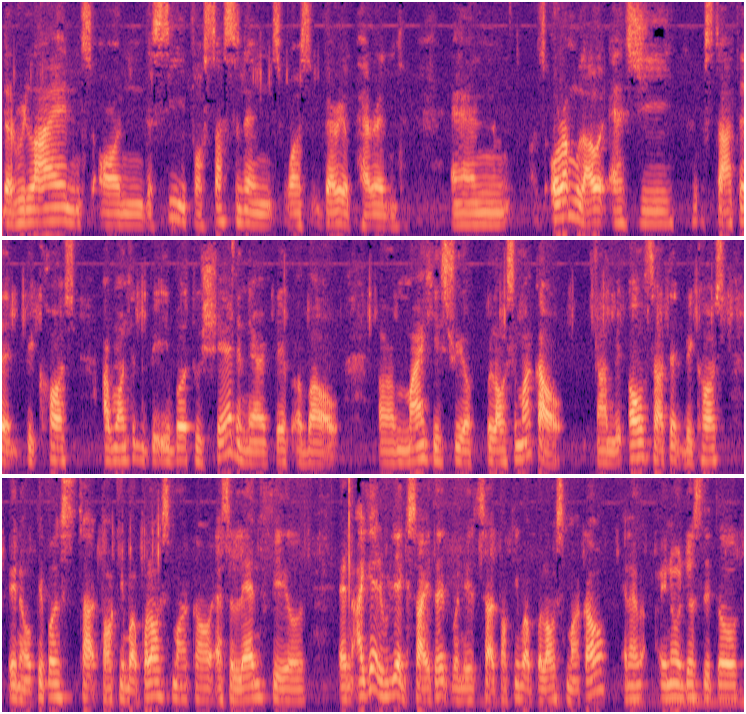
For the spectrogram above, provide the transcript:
the reliance on the sea for sustenance was very apparent. And Orang Laut SG started because I wanted to be able to share the narrative about um, my history of Pulau Um, it all started because you know people start talking about Pulau Semakau as a landfill, And I get really excited when they start talking about Pulau Semakau, and I, you know, just little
